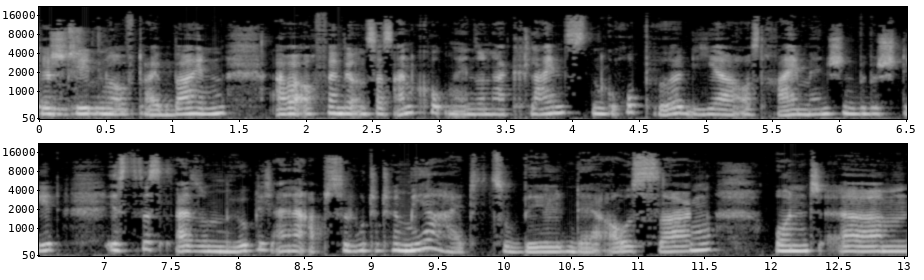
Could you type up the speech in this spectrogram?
der steht nur auf drei Beinen. Aber auch wenn wir uns das angucken in so einer kleinsten Gruppe, die ja aus drei Menschen besteht, ist es also möglich, eine absolute Mehrheit zu bilden der Aussagen und ähm,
